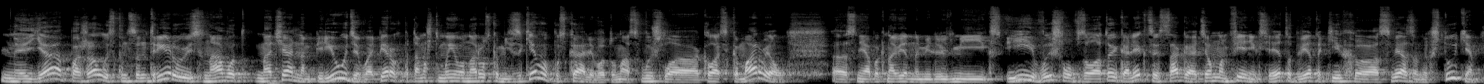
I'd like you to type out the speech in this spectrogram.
я, пожалуй, сконцентрируюсь на вот начальном периоде. Во-первых, потому что мы его на русском языке выпускали. Вот у нас вышла классика Марвел э, с необыкновенными людьми X, и вышла в золотой коллекции сага о Темном Фениксе. Это две таких э, связанных штуки.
